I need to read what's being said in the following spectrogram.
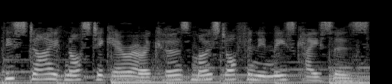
This diagnostic error occurs most often in these cases.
